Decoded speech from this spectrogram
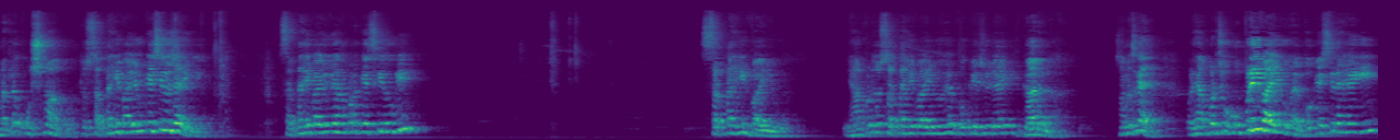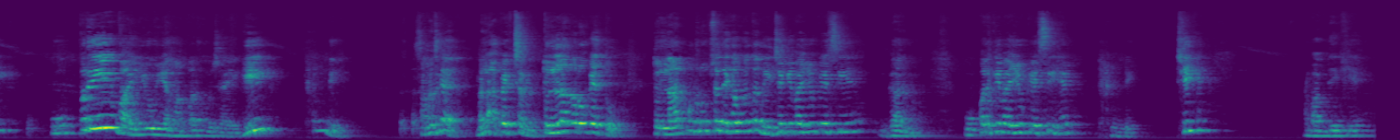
मतलब उष्मा को। तो सतही वायु कैसी हो जाएगी? सतही वायु यहाँ पर कैसी होगी? सतही वायु। यहाँ पर जो सतही वायु है, वो कैसी हो जाएगी? गर्म। समझ गए? और यहाँ पर जो ऊपरी वायु है, वो कैसी रहेगी? ऊपरी वायु यहाँ पर हो जाएगी ठंडी। समझ गए? मतलब अपेक्षा तुलना करोगे तो। तुलनात्मक रूप से देखोगे तो नीचे की वायु कैसी है? गर्म। ऊपर की वायु कैसी है? ठंडी। ठीक है? अब आप देखिए,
